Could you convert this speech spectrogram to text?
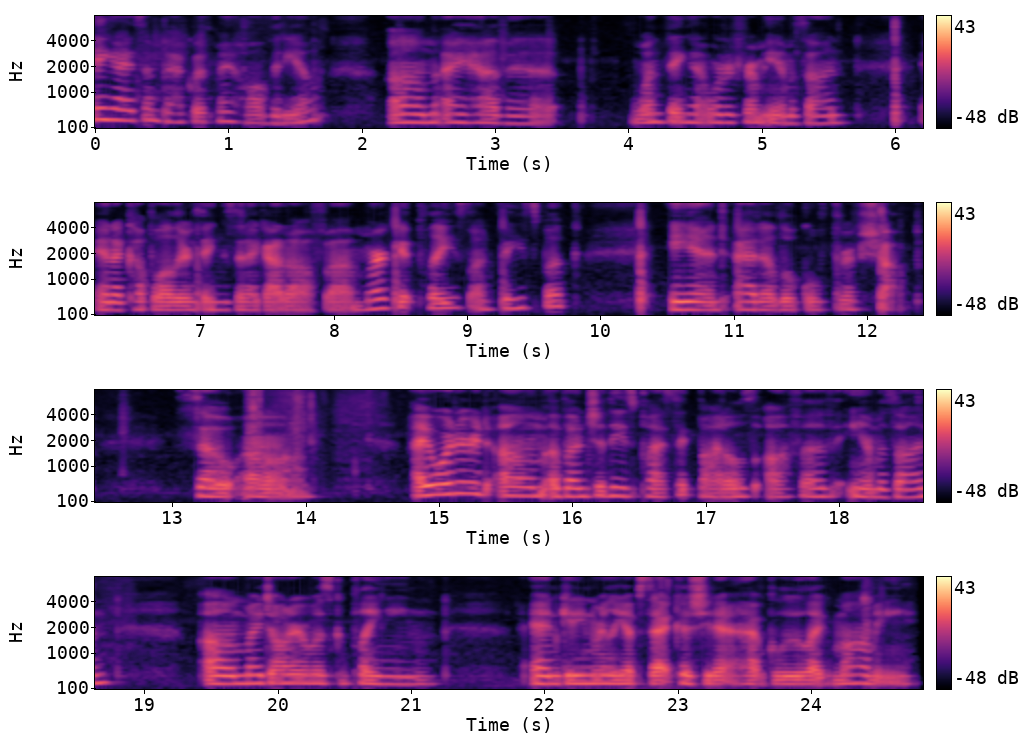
Hey guys, I'm back with my haul video. Um, I have a one thing I ordered from Amazon and a couple other things that I got off uh, Marketplace on Facebook and at a local thrift shop. So, um, I ordered um, a bunch of these plastic bottles off of Amazon. Um, my daughter was complaining and getting really upset because she didn't have glue like mommy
